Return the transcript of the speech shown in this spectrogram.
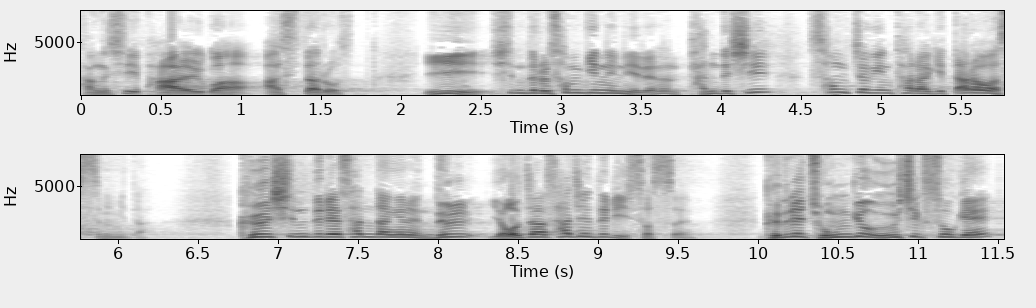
당시 바알과 아스타롯 이 신들을 섬기는 일에는 반드시 성적인 타락이 따라왔습니다. 그 신들의 산당에는 늘 여자 사제들이 있었어요. 그들의 종교 의식 속에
